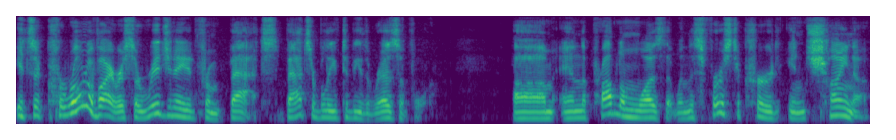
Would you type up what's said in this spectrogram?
it's a coronavirus originated from bats. Bats are believed to be the reservoir. Um, and the problem was that when this first occurred in China,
